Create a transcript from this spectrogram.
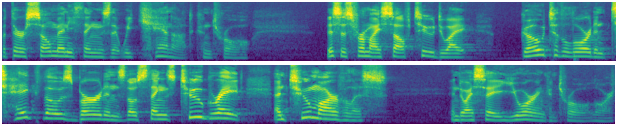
But there are so many things that we cannot control. This is for myself too. Do I go to the Lord and take those burdens, those things too great and too marvelous? And do I say, You're in control, Lord?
